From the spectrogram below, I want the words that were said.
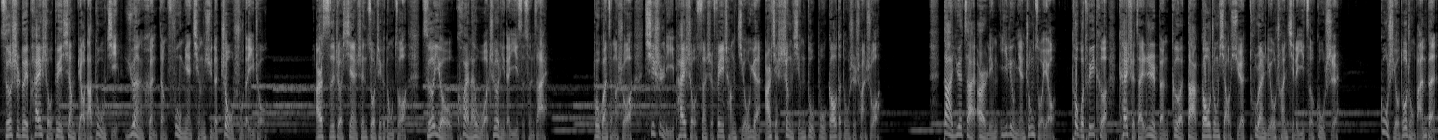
则是对拍手对象表达妒忌、怨恨等负面情绪的咒术的一种。而死者现身做这个动作，则有“快来我这里”的意思存在。不管怎么说，其实礼拍手算是非常久远而且盛行度不高的都市传说。大约在二零一六年中左右，透过推特开始在日本各大高中小学突然流传起了一则故事。故事有多种版本，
